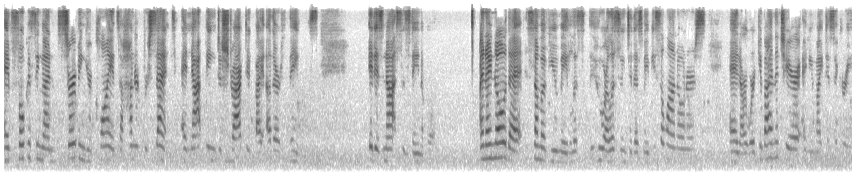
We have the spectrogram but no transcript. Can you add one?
and focusing on serving your clients 100% and not being distracted by other things. It is not sustainable and I know that some of you may listen, who are listening to this may be salon owners and are working behind the chair and you might disagree.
